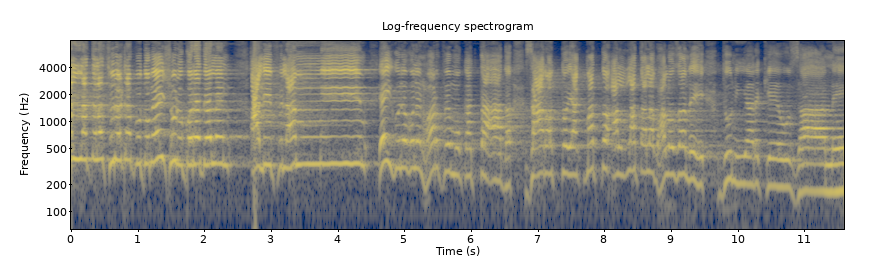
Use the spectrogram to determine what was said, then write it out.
আল্লাহ তালা সুরাটা প্রথমেই শুরু করে দিলেন, আলিফ মিম। এইগুলো হলেন হরফে মুকাত্তা আদা যার অর্থ একমাত্র আল্লাহ তালা ভালো জানে, দুনিয়ার কেউ জানে।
